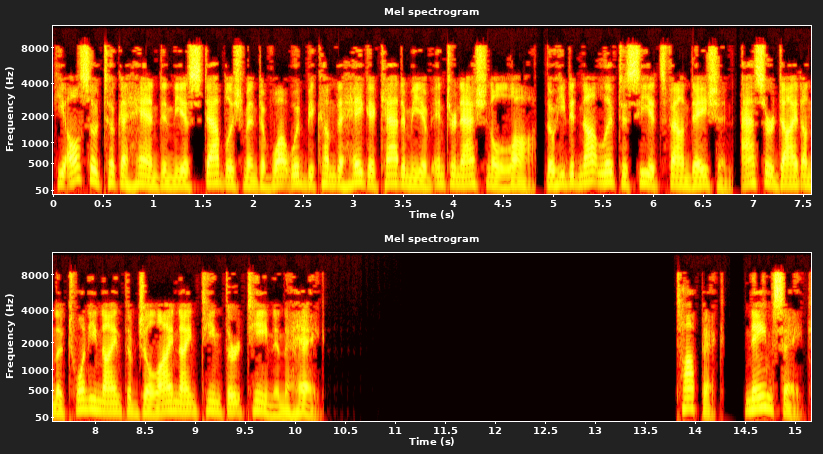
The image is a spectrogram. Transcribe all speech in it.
He also took a hand in the establishment of what would become the Hague Academy of International Law, though he did not live to see its foundation. Asser died on 29 July 1913 in The Hague. Namesake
